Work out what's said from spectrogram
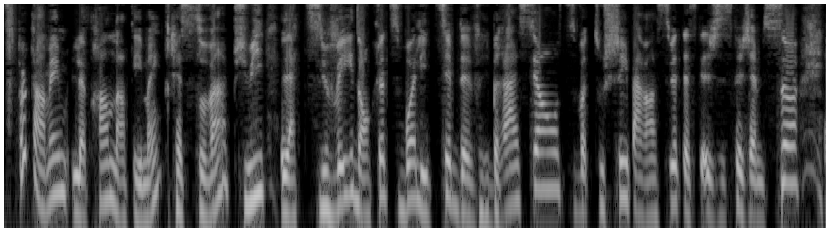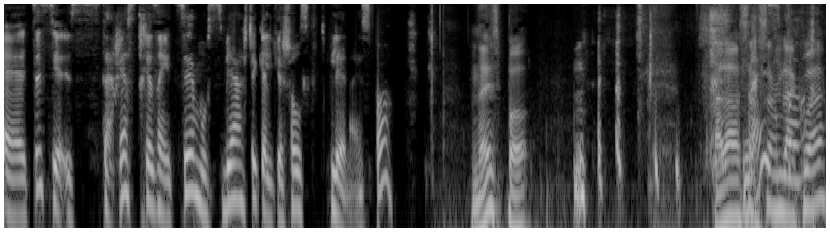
tu peux quand même le prendre dans tes mains très souvent puis l'activer. Donc là tu vois les types de vibrations, tu vas toucher par ensuite est-ce que est-ce que j'aime ça? Euh, tu sais ça reste très intime aussi bien acheter quelque chose qui te plaît, n'est-ce pas? N'est-ce pas? Alors ça ressemble à quoi?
